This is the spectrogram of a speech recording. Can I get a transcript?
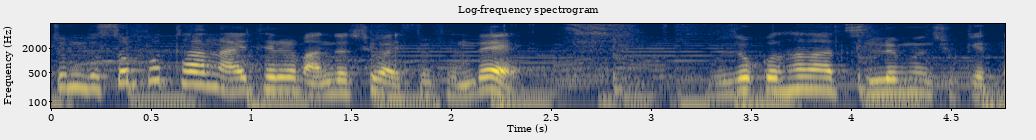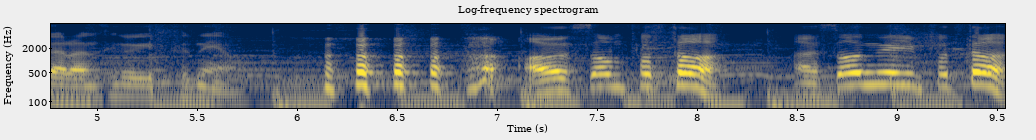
좀 더 소프트한 라이트를 만들 수가 있을 텐데 무조건 하나 질르면 좋겠다라는 생각이 드네요. 아, 썬포터, 아, 썬웨이포터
